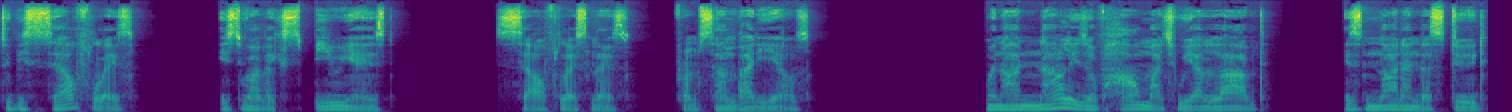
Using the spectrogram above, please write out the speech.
To be selfless is to have experienced selflessness from somebody else. When our knowledge of how much we are loved is not understood,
